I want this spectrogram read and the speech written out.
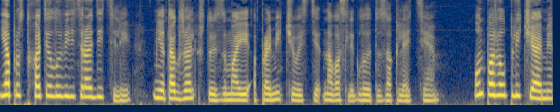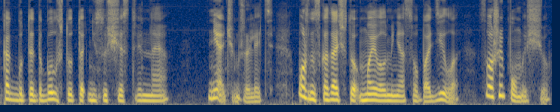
«Я просто хотела увидеть родителей. Мне так жаль, что из-за моей опрометчивости на вас легло это заклятие». Он пожал плечами, как будто это было что-то несущественное. «Не о чем жалеть. Можно сказать, что Мэйвел меня освободила с вашей помощью».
